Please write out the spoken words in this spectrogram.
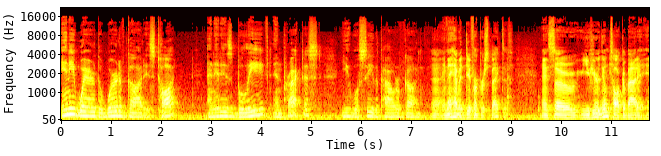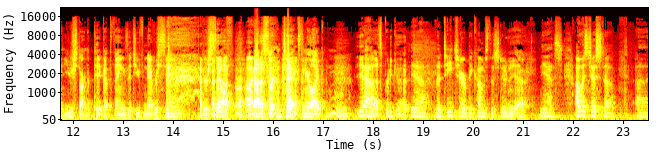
anywhere the Word of God is taught and it is believed and practiced, you will see the power of God. Yeah, and they have a different perspective. And so you hear them talk about it, and you're starting to pick up things that you've never seen yourself right. about a certain text, and you're like, hmm, yeah, that's pretty good. Yeah, the teacher becomes the student. Yeah. Yes. I was just, uh, uh,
